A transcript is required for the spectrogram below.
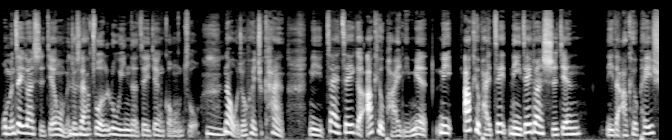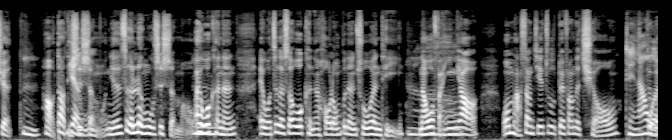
我们这一段时间，我们就是要做录音的这一件工作。嗯那我就会去看你在这个 occupy 里面，你 occupy 这你这段时间。你的 occupation 嗯好到底是什么？你的这个任务是什么？哎、我可能，哎、我这个时候我可能喉咙不能出问题，然后我反应要，我马上接住对方的球，对，然后我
